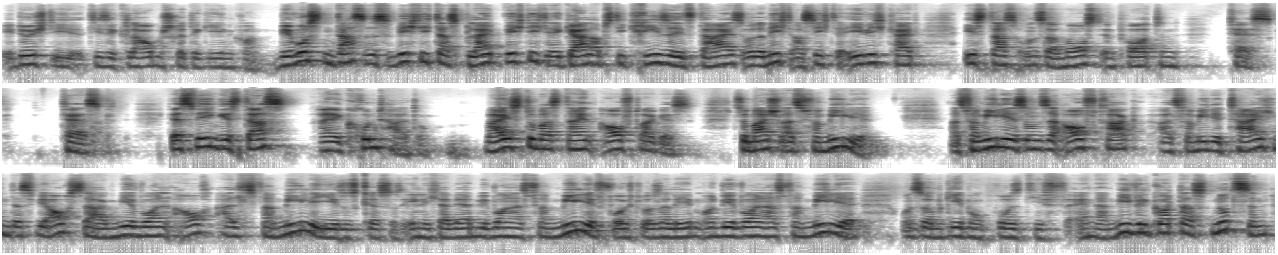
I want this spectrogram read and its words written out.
durch die, diese Glaubensschritte gehen konnten. Wir wussten, das ist wichtig, das bleibt wichtig, egal ob es die Krise jetzt da ist oder nicht, aus Sicht der Ewigkeit ist das unser most important task. task. Deswegen ist das eine Grundhaltung. Weißt du, was dein Auftrag ist? Zum Beispiel als Familie. Als Familie ist unser Auftrag, als Familie Teichen, dass wir auch sagen, wir wollen auch als Familie Jesus Christus ähnlicher werden. Wir wollen als Familie furchtloser leben und wir wollen als Familie unsere Umgebung positiv verändern. Wie will Gott das nutzen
